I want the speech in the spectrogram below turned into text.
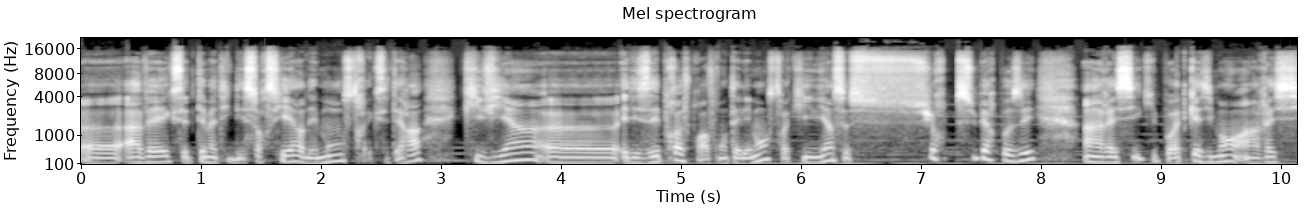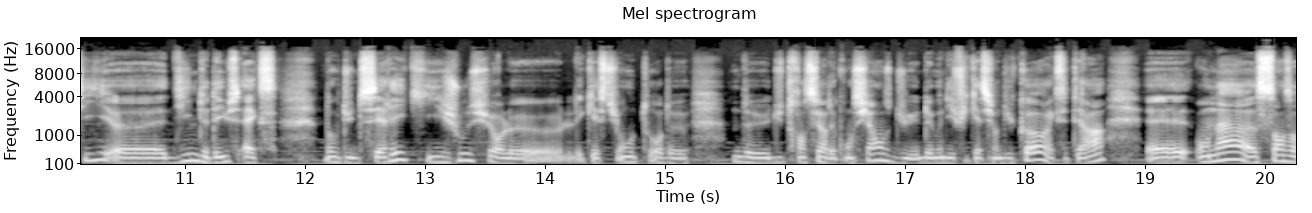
euh, avec cette thématique des sorcières, des monstres, etc. qui vient euh, et des épreuves pour affronter les monstres qui vient se superposer à un récit qui pourrait être quasiment un récit euh, digne de Deus Ex, donc d'une série qui joue sur le, les questions autour du transfert de conscience, de modification du corps, etc. on a, sans en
